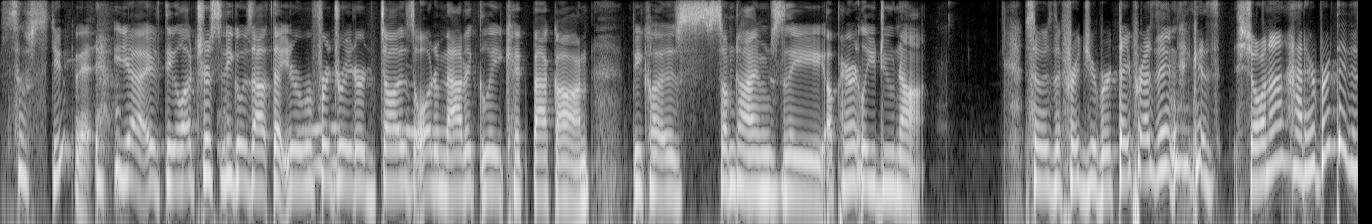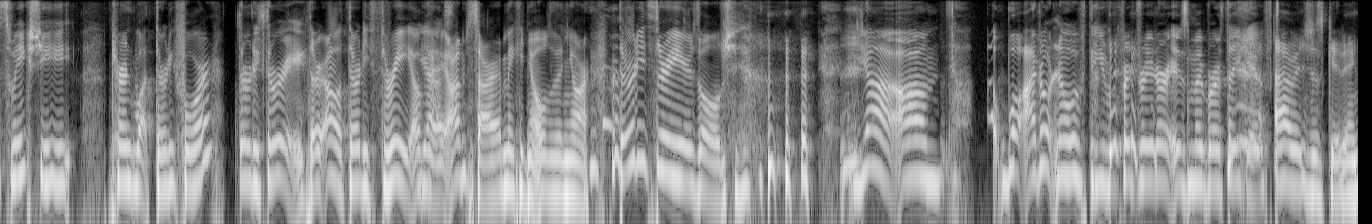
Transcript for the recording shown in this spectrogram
So stupid. yeah, if the electricity goes out, that your refrigerator does automatically kick back on because sometimes they apparently do not. So is the fridge your birthday present? Because Shauna had her birthday this week. She turned what, 34? 33. Thir- oh, 33. Okay. Yes. I'm sorry. I'm making you older than you are. 33 years old. Yeah, um well, I don't know if the refrigerator is my birthday gift. I was just kidding.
